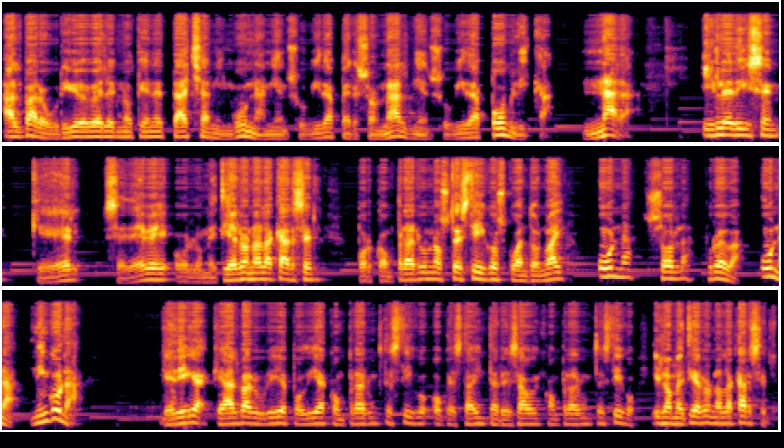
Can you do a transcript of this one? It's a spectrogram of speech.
Álvaro Uribe Vélez no tiene tacha ninguna, ni en su vida personal, ni en su vida pública, nada. Y le dicen que él se debe o lo metieron a la cárcel por comprar unos testigos cuando no hay una sola prueba, una, ninguna que diga que Álvaro Uribe podía comprar un testigo o que estaba interesado en comprar un testigo y lo metieron a la cárcel.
